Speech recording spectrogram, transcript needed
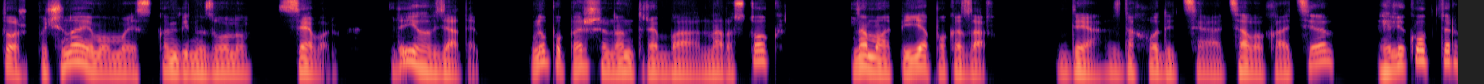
Тож, починаємо ми з комбінезону Seven. Де його взяти? Ну, по-перше, нам треба на росток. На мапі я показав, де знаходиться ця локація. Гелікоптер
